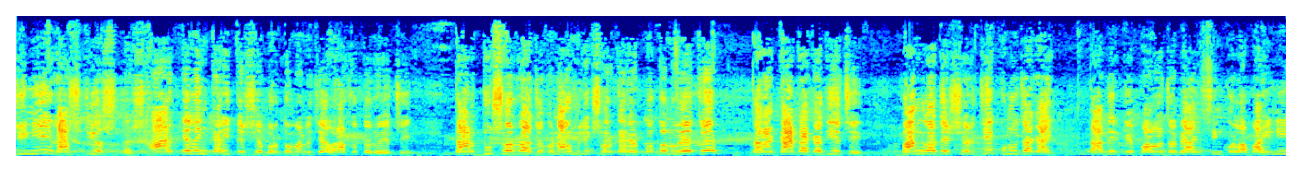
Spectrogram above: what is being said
যিনি রাষ্ট্রীয় সার কেলেঙ্কারিতে সে বর্তমানে জেল হাজতে রয়েছে। তার দূষররা যখন আওয়ামী লীগ সরকারের পতন হয়েছে, তারা গা টাকা দিয়েছে। বাংলাদেশের যে কোনো জায়গায় তাদেরকে পাওয়া যাবে আইন শৃঙ্খলা বাহিনী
